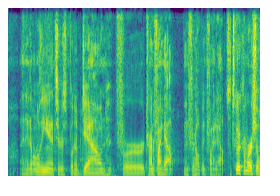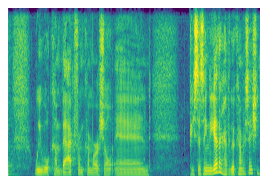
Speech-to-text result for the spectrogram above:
Uh, and I don't know the answers, but I'm down for trying to find out and for helping find out. So let's go to commercial. We will come back from commercial and piece this thing together, have a good conversation.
